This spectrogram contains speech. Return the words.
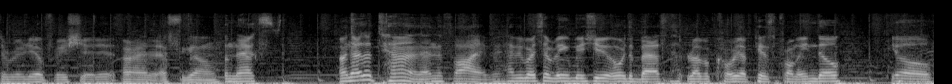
I really appreciate it. Alright, let's go. So next Another 10 and 5. Happy birthday ring wish you all the best. Love Korea peace from Indo. Yo,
